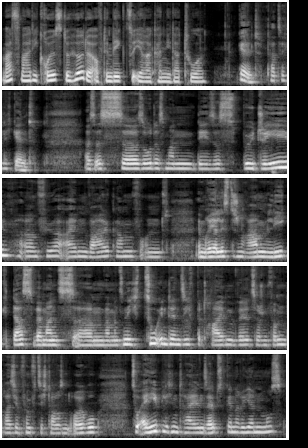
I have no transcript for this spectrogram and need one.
Was war die größte Hürde auf dem Weg zu Ihrer Kandidatur? Geld, tatsächlich Geld. Es ist äh, so, dass man dieses Budget äh, für einen Wahlkampf und im realistischen Rahmen liegt das, wenn man es ähm, wenn man es nicht zu intensiv betreiben will, zwischen 35 und 50.000 Euro zu erheblichen Teilen selbst generieren muss.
